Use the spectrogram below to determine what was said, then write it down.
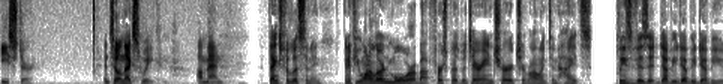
Easter. Until next week, Amen. Thanks for listening. And if you want to learn more about First Presbyterian Church of Arlington Heights, please visit www.fpcah.org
